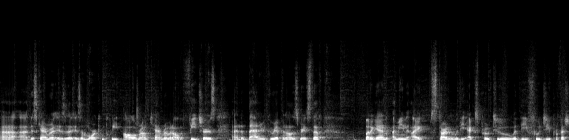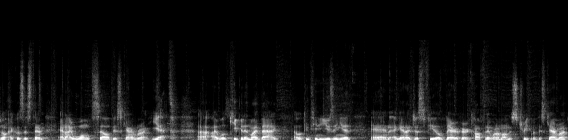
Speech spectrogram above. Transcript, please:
uh, uh, this camera is a, is a more complete all-around camera with all the features and the battery grip and all this great stuff. But again, I mean, I started with the X Pro 2 with the Fuji professional ecosystem and I won't sell this camera yet. Uh, I will keep it in my bag. I will continue using it. And again, I just feel very, very confident when I'm on the street with this camera.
